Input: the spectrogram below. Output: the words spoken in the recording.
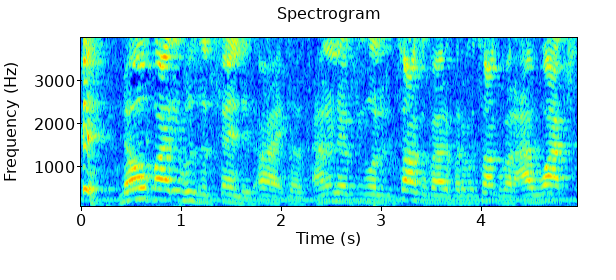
Nobody was offended. All right, look, I don't know if you wanted to talk about it, but I'm gonna talk about it. I watched.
